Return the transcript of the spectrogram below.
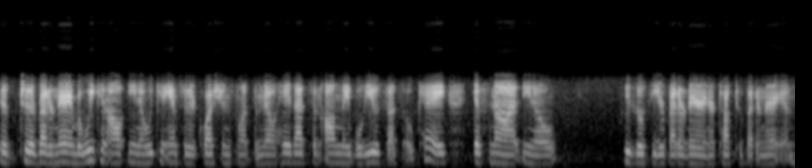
to to their veterinarian. But we can all, you know, we can answer their questions and let them know, hey, that's an on-label use. That's okay. If not, you know, please go see your veterinarian or talk to a veterinarian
